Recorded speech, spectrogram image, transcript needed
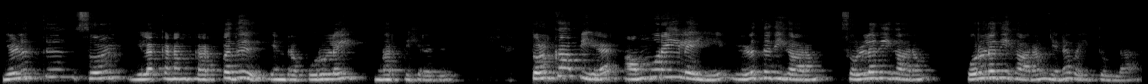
எழுத்து சொல் இலக்கணம் கற்பது என்ற பொருளை உணர்த்துகிறது. தொல்காப்பியர் அம்முறையிலேயே எழுத்ததிகாரம் சொல்லதிகாரம் பொருளதிகாரம் என வைத்துள்ளார்.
